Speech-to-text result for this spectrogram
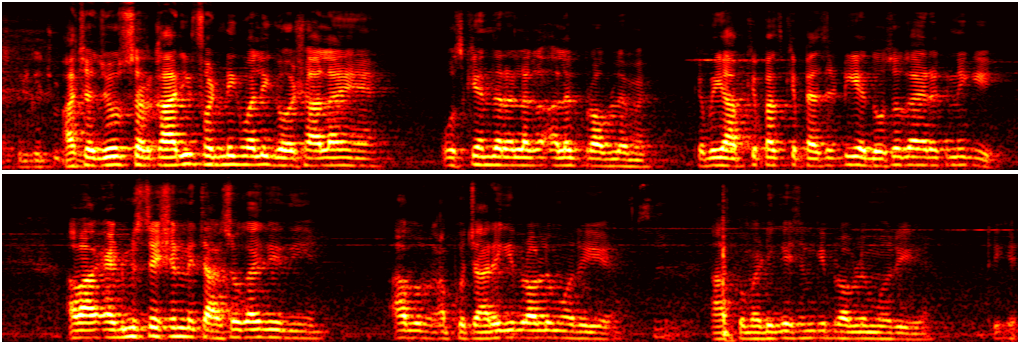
स्कूल के छुट्टी अच्छा जो सरकारी फंडिंग वाली गौशालाएँ हैं उसके अंदर अलग अलग प्रॉब्लम है कि भाई आपके पास कैपेसिटी है 200 गाय रखने की अब एडमिनिस्ट्रेशन ने 400 गाय दे दी हैं अब आपको चारे की प्रॉब्लम हो रही है आपको मेडिकेशन की प्रॉब्लम हो रही है ठीक है।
